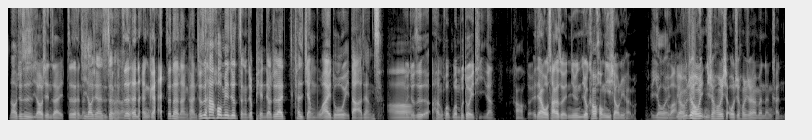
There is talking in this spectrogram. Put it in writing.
然后就是记到现在，真的很难。记到现在是真的很难，真的很难看，真的很难看。就是他后面就整个就偏掉，就在开始讲母爱多伟大这样子。哦，就是很文文不对题这样。好，对。等下我插个嘴，你们有看过红衣小女孩吗？有哎，你不觉得红衣？你觉得红衣小？我觉得红衣小女孩蛮难看的。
